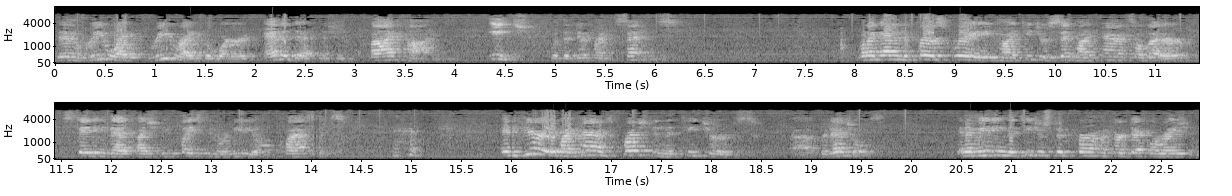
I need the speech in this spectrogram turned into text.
then rewrite, rewrite the word and the definition five times, each with a different sentence. When I got into first grade, my teacher sent my parents a letter stating that I should be placed in remedial classes. Infuriated, my parents questioned the teacher's uh, credentials. In a meeting, the teacher stood firm with her declaration.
